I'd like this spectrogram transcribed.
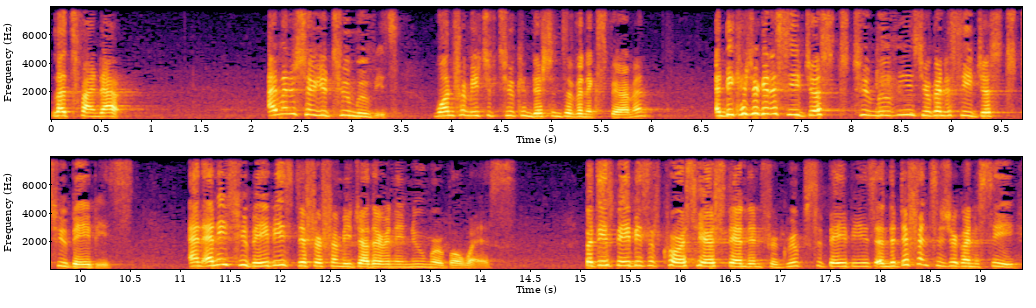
Let's find out. I'm going to show you two movies, one from each of two conditions of an experiment. And because you're going to see just two movies, you're going to see just two babies. And any two babies differ from each other in innumerable ways. But these babies, of course, here stand in for groups of babies, and the differences you're going to see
